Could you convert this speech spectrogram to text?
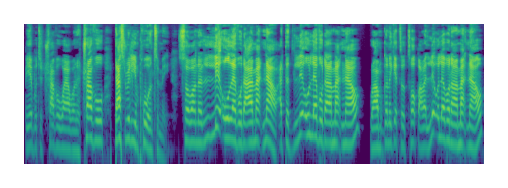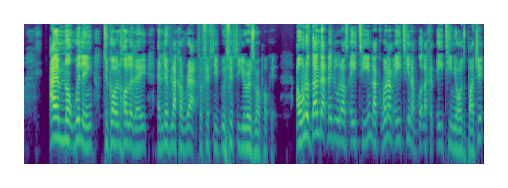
be able to travel where I want to travel. That's really important to me. So on a little level that I'm at now, at the little level that I'm at now, where I'm gonna get to the top, I'm at a little level that I'm at now. I am not willing to go on holiday and live like a rat for 50 with 50 euros in my pocket. I would have done that maybe when I was 18. Like when I'm 18, I've got like an 18 year old budget.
